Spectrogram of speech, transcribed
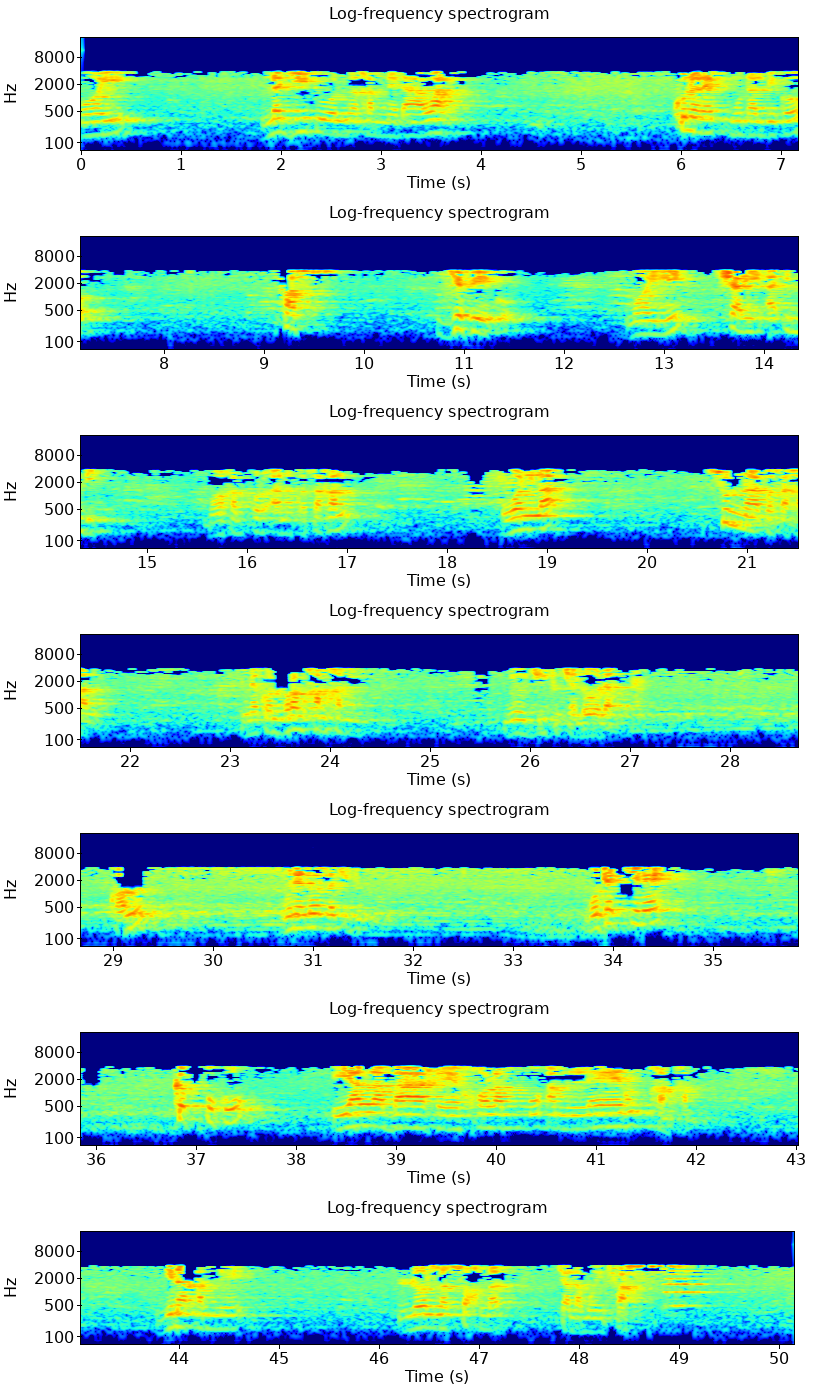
mooy la jiitu woon nga xam ne daa war ku ne rek mu dal di ko fas jëfee ko mooy li sharia indi moo xam quraan a ko saxal wala sunnaa ko saxal mu ne kon borom xam-xam yi ñoo jiitu ca loola kon mu ne loolu la ci jub mu teg ci ne këpp ko yàlla baaxee xolam mu am leeru xam-xam dina xam ne loolu la soxla ca la muy fas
